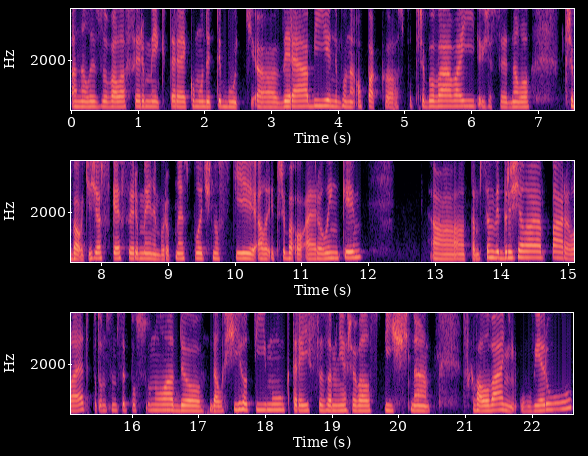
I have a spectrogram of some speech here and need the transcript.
analyzovala firmy, které komodity buď vyrábí nebo naopak spotřebovávají, takže se jednalo třeba o těžařské firmy nebo ropné společnosti, ale i třeba o aerolinky. A tam jsem vydržela pár let, potom jsem se posunula do dalšího týmu, který se zaměřoval spíš na schvalování úvěrů.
